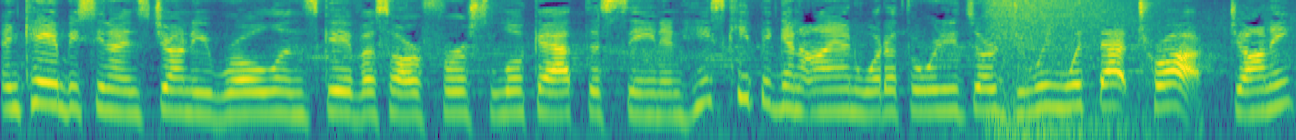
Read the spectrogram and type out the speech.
And KMBC 9's Johnny Rowlands gave us our first look at the scene, and he's keeping an eye on what authorities are doing with that truck. Johnny?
